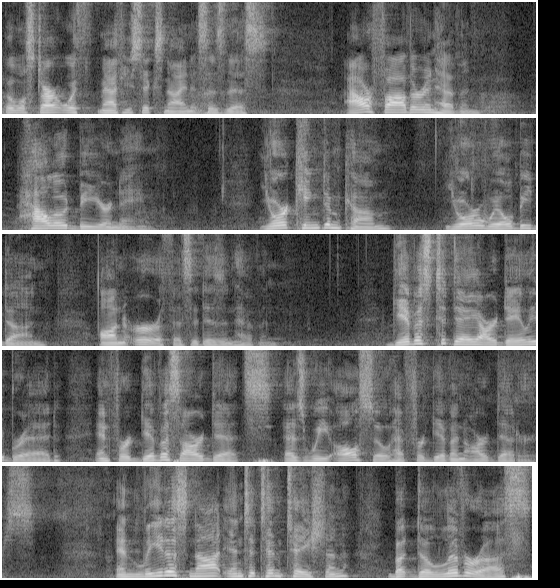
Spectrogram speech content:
But we'll start with Matthew 6 9. It says this Our Father in heaven, hallowed be your name. Your kingdom come, your will be done, on earth as it is in heaven. Give us today our daily bread, and forgive us our debts, as we also have forgiven our debtors. And lead us not into temptation, but deliver us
